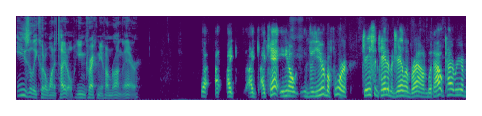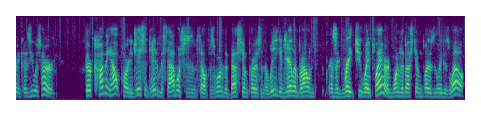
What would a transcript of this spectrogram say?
easily could have won a title. You can correct me if I'm wrong there. Yeah, I, I, I, I can't. You know, the year before Jayson Tatum and Jaylen Brown without Kyrie Irving because he was hurt. Their coming out party, Jayson Tatum establishes himself as one of the best young players in the league, and Jaylen Brown as a great two way player and one of the best young players in the league as well.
